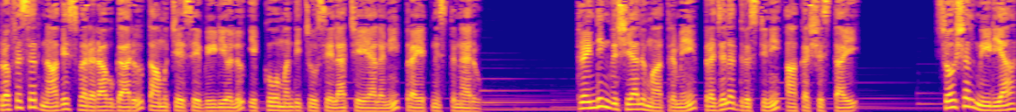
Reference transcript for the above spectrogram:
ప్రొఫెసర్ నాగేశ్వరరావు గారు తాము చేసే వీడియోలు ఎక్కువ మంది చూసేలా చేయాలని ప్రయత్నిస్తున్నారు. ట్రెండింగ్ విషయాలు మాత్రమే ప్రజల దృష్టిని ఆకర్షిస్తాయి. సోషల్ మీడియా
